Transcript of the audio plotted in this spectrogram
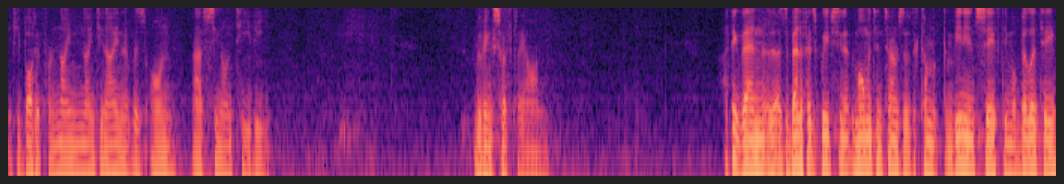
if you bought it for $9.99 and it was on as seen on TV. Moving swiftly on. I think then, as the benefits we've seen at the moment in terms of the convenience, safety, mobility,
